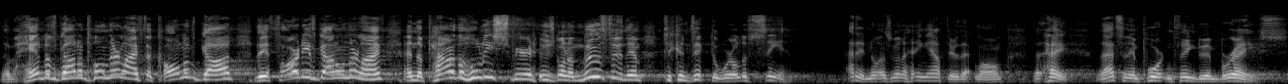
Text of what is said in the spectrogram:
the hand of God upon their life, the call of God, the authority of God on their life, and the power of the Holy Spirit who's going to move through them to convict the world of sin. I didn't know I was going to hang out there that long, but hey, that's an important thing to embrace.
